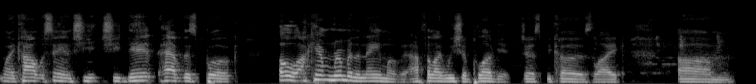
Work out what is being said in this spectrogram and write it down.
like Kyle was saying, she she did have this book. Oh, I can't remember the name of it. I feel like we should plug it just because like um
